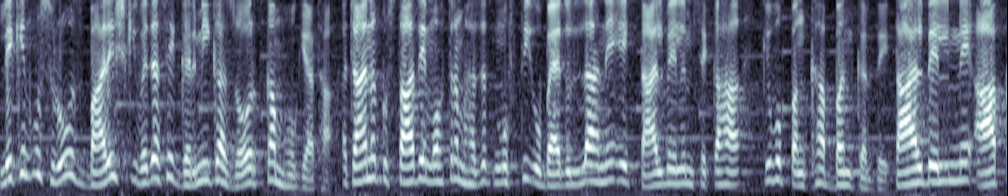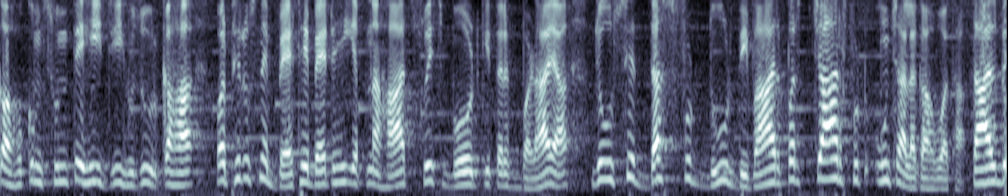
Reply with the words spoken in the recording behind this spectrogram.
لیکن اس روز بارش کی وجہ سے گرمی کا زور کم ہو گیا تھا۔ اچانک استاد محترم حضرت مفتی عبید اللہ نے ایک طالب علم سے کہا کہ وہ پنکھا بند کر دے۔ طالب علم نے آپ کا حکم سنتے ہی جی حضور کہا اور پھر اس نے بیٹھے بیٹھے ہی اپنا ہاتھ ہاتھ سوئچ بورڈ کی طرف بڑھایا جو اس سے دس فٹ دور دیوار پر چار فٹ اونچا لگا ہوا تھا۔ طالب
